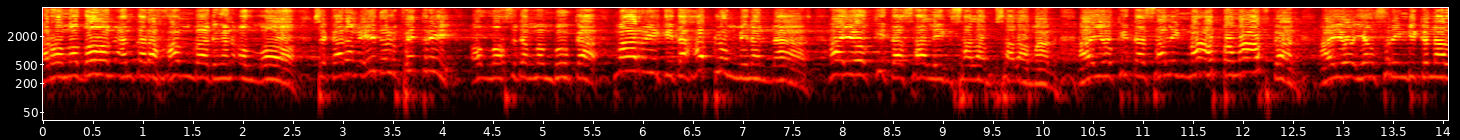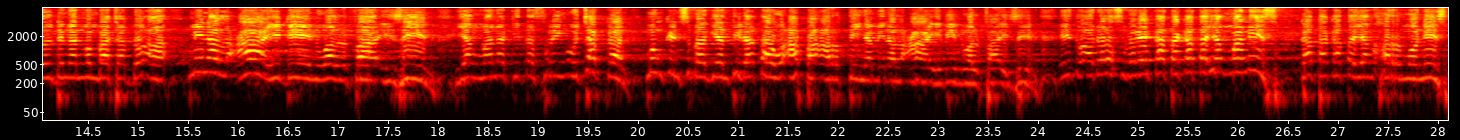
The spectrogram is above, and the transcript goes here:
Ramadan antara hamba dengan Allah. Sekarang Idul Fitri, Allah sedang membuka. Mari kita hablum minan nas. Ayo kita saling salam-salaman. Ayo kita saling maaf-memaafkan. Ayo yang sering dikenal dengan membaca doa minal aidin wal faizin yang mana kita sering ucapkan mungkin sebagian tidak tahu apa artinya minal aidin wal faizin. Itu adalah sebagai kata-kata yang manis kata-kata yang harmonis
